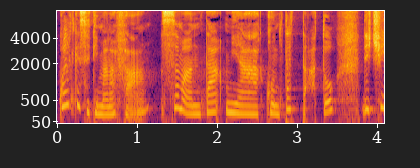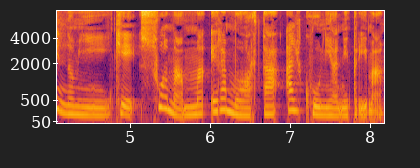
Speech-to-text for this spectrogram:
Qualche settimana fa Samantha mi ha contattato dicendomi che sua mamma era morta alcuni anni prima.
